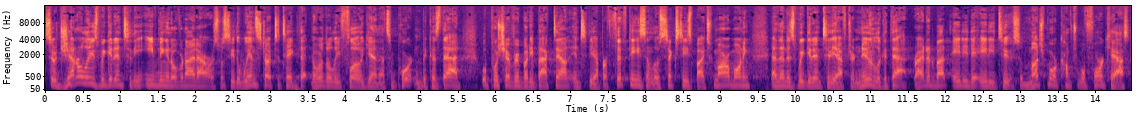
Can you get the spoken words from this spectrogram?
So generally, as we get into the evening and overnight hours, we'll see the wind start to take that northerly flow again. That's important because that will push everybody back down into the upper 50s and low 60s by tomorrow morning. And then as we get into the afternoon, look at that, right at about 80 to 82. So much more comfortable forecast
